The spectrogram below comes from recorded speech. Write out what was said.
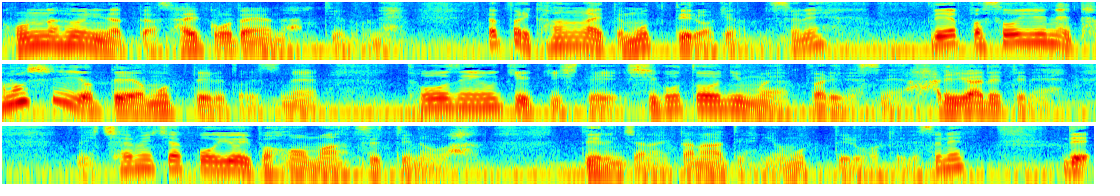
こんな風になったら最高だよなっていうのをね、やっぱり考えて持っているわけなんですよね。で、やっぱそういうね、楽しい予定を持っているとですね、当然ウキウキして仕事にもやっぱりですね、張りが出てね、めちゃめちゃこう良いパフォーマンスっていうのが出るんじゃないかなというふうに思ってるわけですね。で、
